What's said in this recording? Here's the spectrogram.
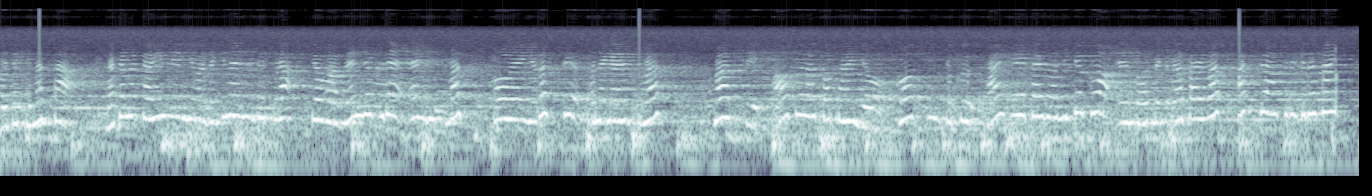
を入れてきました。なかなかいい演技はできないのですが、今日は全力で演技します。応援よろしくお願いします。マーチ、青空と太陽、行進曲、太平隊の2曲を演奏してくださいます。拍手をお送りください。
